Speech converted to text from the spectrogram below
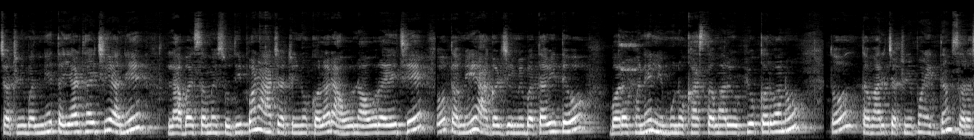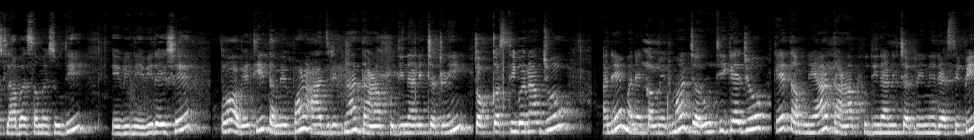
ચટણી બનીને તૈયાર થાય છે અને લાંબા સમય સુધી પણ આ ચટણીનો કલર આવો નાવો રહે છે. તો તમે આગળ જે મેં બતાવી તેવો બરફ અને લીંબુનો ખાસ તમારે ઉપયોગ કરવાનો. તો તમારી ચટણી પણ એકદમ સરસ લાંબા સમય સુધી એવી ને એવી રહેશે. તો હવેથી તમે પણ આ જ રીતના ધાણા ફુદીનાની ચટણી ચોક્કસથી બનાવજો. અને મને કમેન્ટમાં જરૂરથી કહેજો કે તમને આ ધાણા ફુદીનાની ચટણીની રેસીપી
